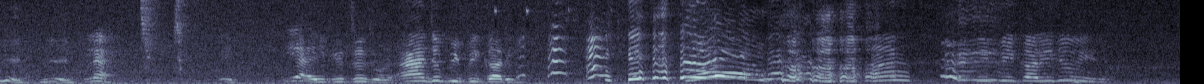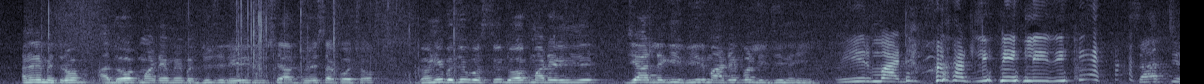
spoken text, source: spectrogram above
લે લે. લે. એ એ આવી ગયું છે જોડે. આ જો પીપી કરી. પીપી કરી જો અને મિત્રો આ દોગ માટે અમે બધું જ રીલ વિશે આપ જોઈ શકો છો. ઘણી બધી વસ્તુ ડોગ માટે લીધી છે જે આજ લગી વીર માટે પણ લીધી નહીં. વીર માટે પણ આટલી નહીં લીધી. સાચે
